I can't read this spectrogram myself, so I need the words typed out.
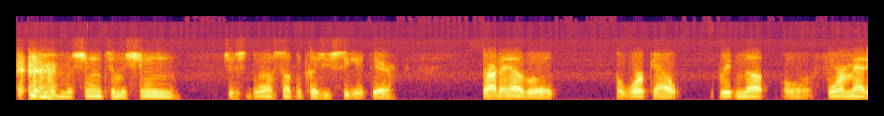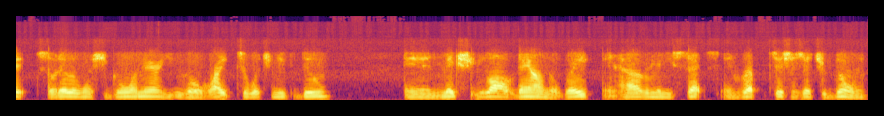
machine to machine, just doing something because you see it there. Try to have a a workout written up or formatted so that once you go in there, you can go right to what you need to do, and make sure you log down the weight and however many sets and repetitions that you're doing.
